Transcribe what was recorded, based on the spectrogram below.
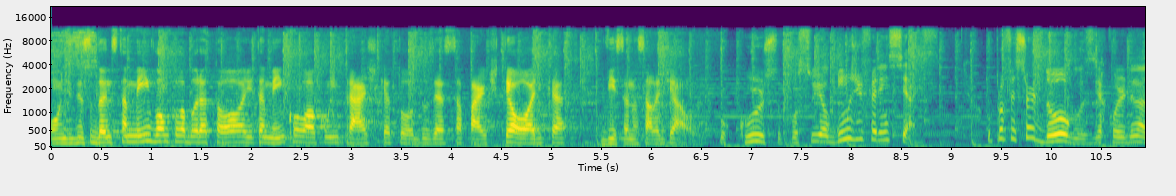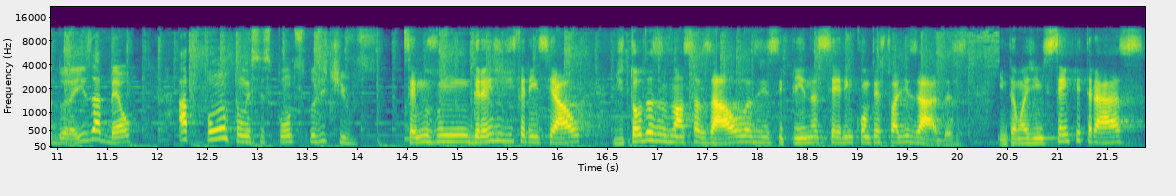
onde os estudantes também vão para o laboratório e também colocam em prática toda essa parte teórica vista na sala de aula. O curso possui alguns diferenciais o professor Douglas e a coordenadora Isabel apontam esses pontos positivos. Temos um grande diferencial de todas as nossas aulas e disciplinas serem contextualizadas. Então a gente sempre traz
